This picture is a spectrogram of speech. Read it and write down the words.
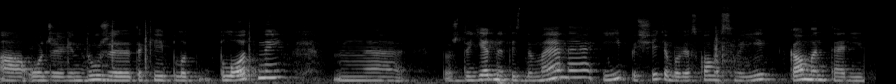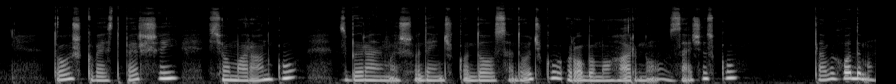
А отже, він дуже такий плот- плотний. Е, Тож доєднуйтесь до мене і пишіть обов'язково свої коментарі. Тож, квест перший, сьома ранку. Збираємо швиденько до садочку, робимо гарну зачіску та виходимо.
